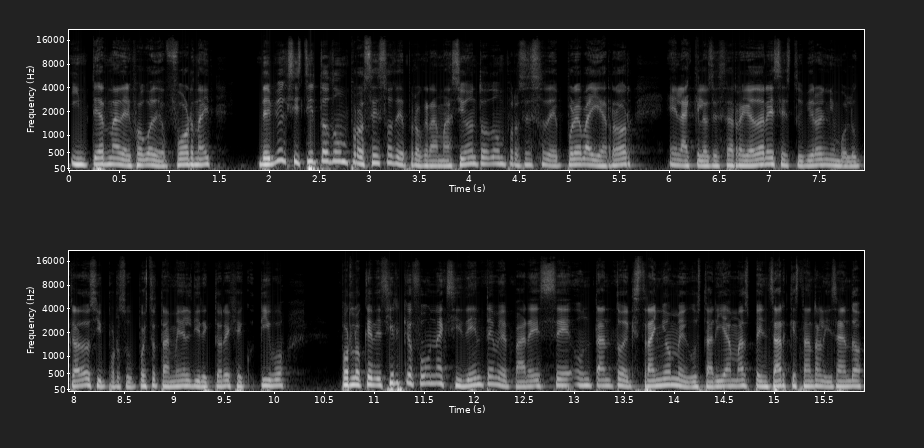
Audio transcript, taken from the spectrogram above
interna del juego de Fortnite, debió existir todo un proceso de programación, todo un proceso de prueba y error en la que los desarrolladores estuvieron involucrados y por supuesto también el director ejecutivo. Por lo que decir que fue un accidente me parece un tanto extraño, me gustaría más pensar que están realizando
